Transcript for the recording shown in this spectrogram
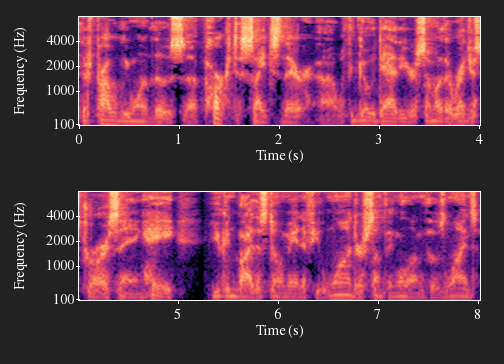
There's probably one of those uh, parked sites there uh, with GoDaddy or some other registrar saying, hey, you can buy this domain if you want or something along those lines.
